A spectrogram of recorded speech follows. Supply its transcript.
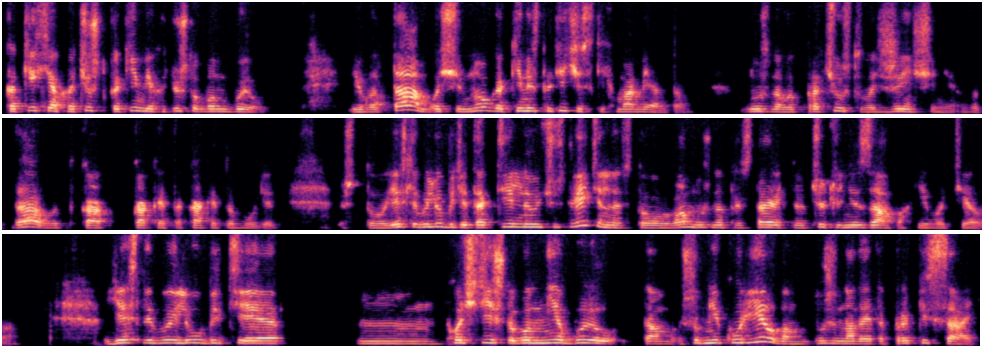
каких я хочу, каким я хочу, чтобы он был. И вот там очень много кинестетических моментов. Нужно вот прочувствовать женщине, вот, да, вот как, как, это, как это будет. Что если вы любите тактильную чувствительность, то вам нужно представить вот чуть ли не запах его тела. Если вы любите, хотите, чтобы он не был там, чтобы не курил, вам тоже надо это прописать,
